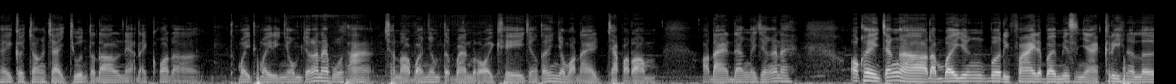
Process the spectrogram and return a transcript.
ហើយក៏ចង់ចែកជូនទៅដល់អ្នកដែលគាត់ថ្មីថ្មីដូចខ្ញុំអញ្ចឹងណាព្រោះថា channel របស់ខ្ញុំទៅបាន 100k អញ្ចឹងទៅខ្ញុំអត់ដែលចាប់អារម្មណ៍អត់ដែលដឹងអញ្ចឹងណាអូខេអញ្ចឹងដើម្បីយើង verify ដើម្បីមានសញ្ញាគ្រីសនៅលើ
